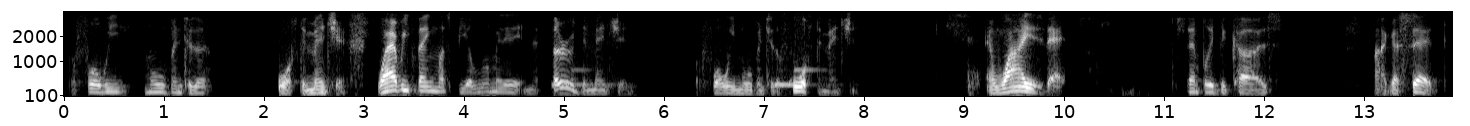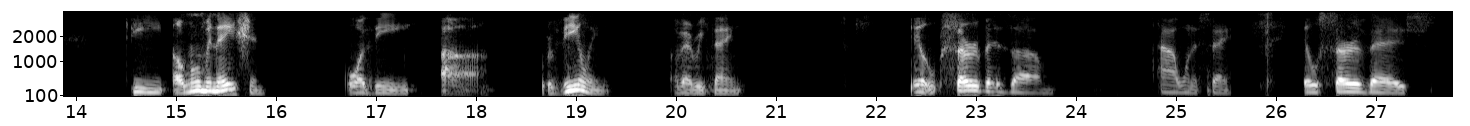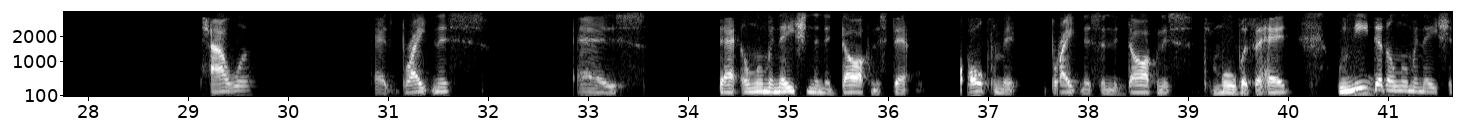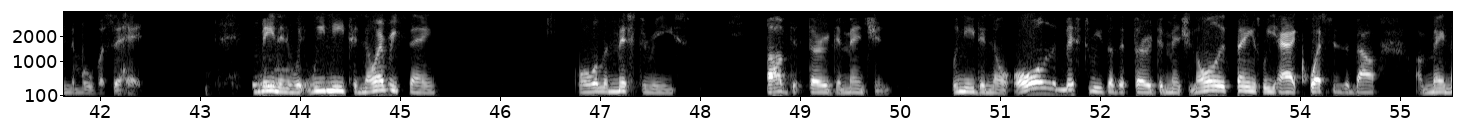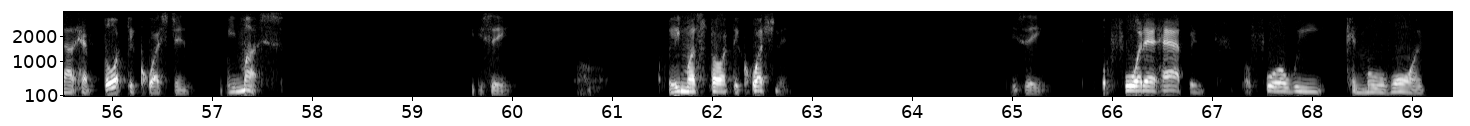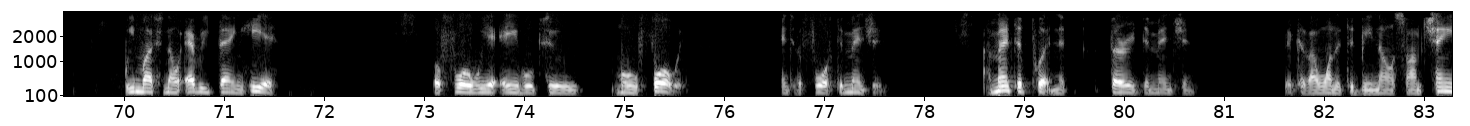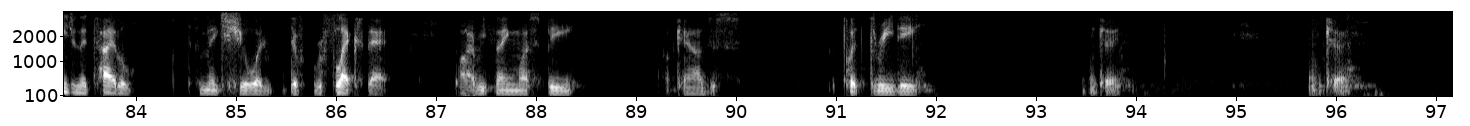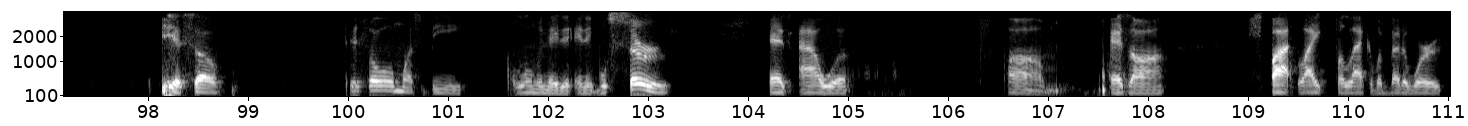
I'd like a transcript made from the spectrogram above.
before we move into the fourth dimension. Why everything must be illuminated in the third dimension before we move into the fourth dimension. And why is that? simply because, like I said, the illumination or the uh, revealing of everything, it'll serve as um, how I want to say, it'll serve as power, as brightness, as that illumination in the darkness, that ultimate brightness in the darkness to move us ahead. We need that illumination to move us ahead. Meaning we need to know everything, all the mysteries of the third dimension. We need to know all the mysteries of the third dimension, all the things we had questions about or may not have thought to question. We must. You see, we must start the questioning. You see, before that happens, before we can move on, we must know everything here before we are able to move forward into the fourth dimension. I meant to put in the third dimension because I wanted to be known. So I'm changing the title to make sure it reflects that. Everything must be. Okay, I'll just put 3D. Okay. Okay. Yeah, so this all must be illuminated and it will serve as our um as our spotlight for lack of a better word.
